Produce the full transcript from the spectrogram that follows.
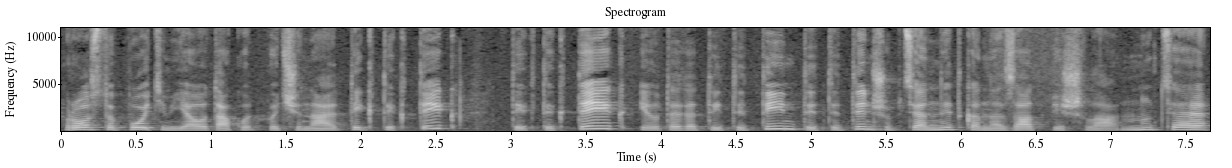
Просто потім я отак от починаю тик-тик-тик, тик-тик-тик, і от ти-ти-тин, ти-ти-тин, щоб ця нитка назад пішла. Ну це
